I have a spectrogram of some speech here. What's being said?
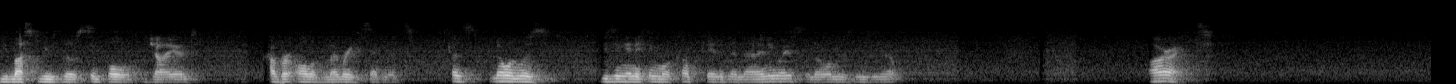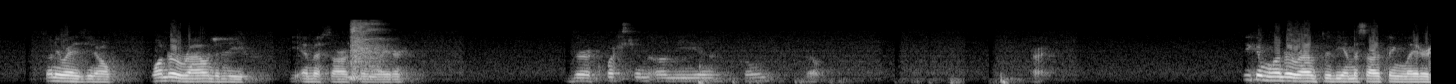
you must use those simple giant cover all of memory segments because no one was using anything more complicated than that anyway, so no one was losing out. All right. So anyways, you know, wander around in the, the MSR thing later. Is there a question on the uh, phone? No. All right. So you can wander around through the MSR thing later,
